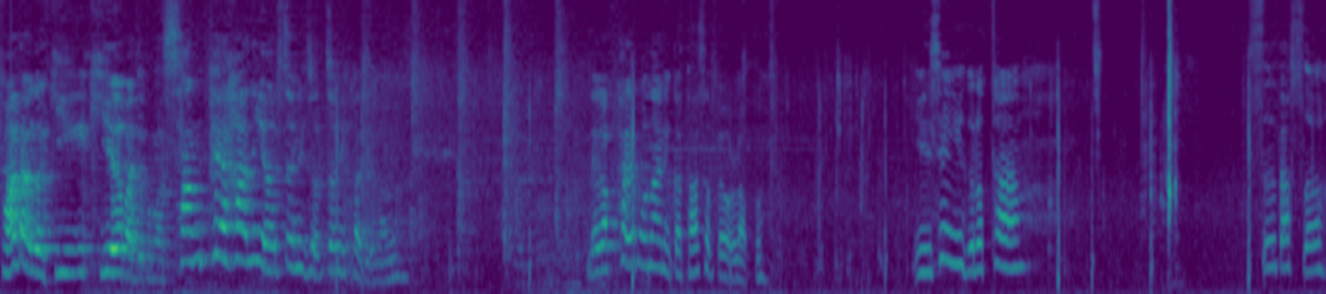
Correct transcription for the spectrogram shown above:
바닥을 기, 기어가지고 막 상패 한이 어쩌니 저쩌니 가지고 내가 팔고 나니까 다섯 배 올랐군. 인생이 그렇다. 쓰다 써.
